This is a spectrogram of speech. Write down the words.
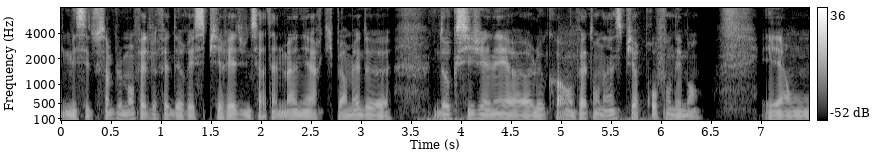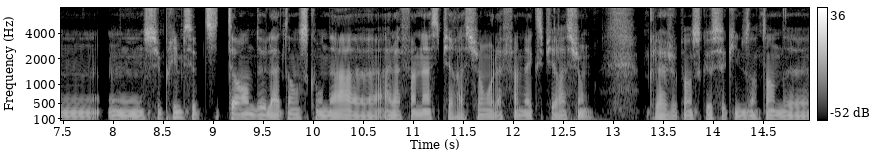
mais c'est tout simplement en fait, le fait de respirer d'une certaine manière qui permet d'oxygéner le corps. En fait, on inspire profondément et on, supprime ce petit temps de latence qu'on a euh, à la fin de l'inspiration ou à la fin de l'expiration. Donc là, je pense que ceux qui nous entendent euh,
